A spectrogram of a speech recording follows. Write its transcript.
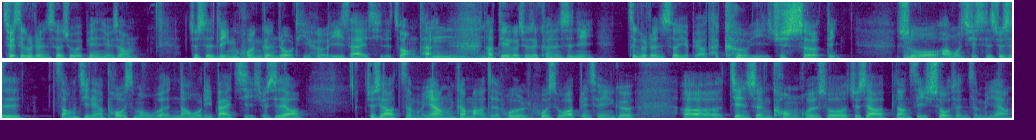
所以这个人设就会变成有一种就是灵魂跟肉体合一在一起的状态。嗯，那第二个就是可能是你这个人设也不要太刻意去设定，说啊，我其实就是早上几点要 po 什么文，然后我礼拜几就是要就是要怎么样干嘛的，或或是我要变成一个。呃，健身控，或者说就是要让自己瘦成怎么样，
